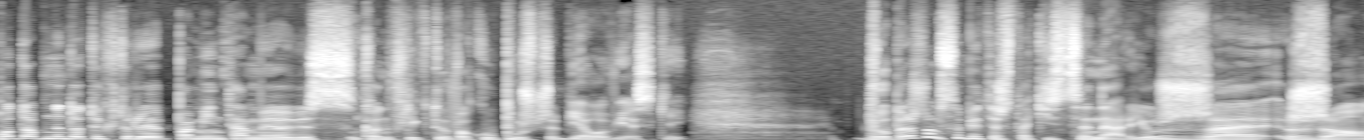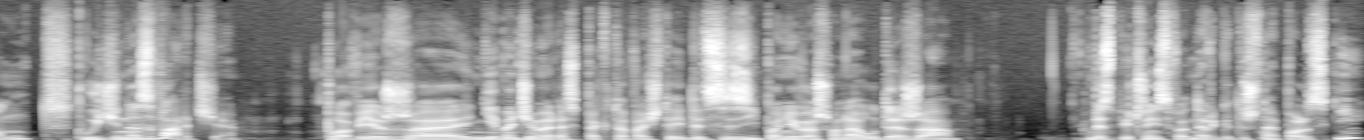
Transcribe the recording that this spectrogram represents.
podobny do tych, które pamiętamy z konfliktu wokół Puszczy Białowieskiej. Wyobrażam sobie też taki scenariusz, że rząd pójdzie na zwarcie. Powie, że nie będziemy respektować tej decyzji, ponieważ ona uderza bezpieczeństwo energetyczne Polski,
